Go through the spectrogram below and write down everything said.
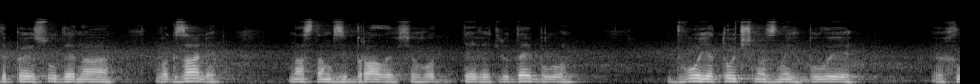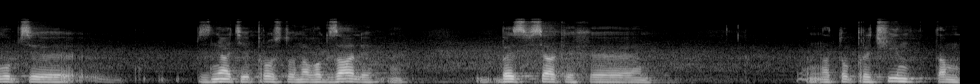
ДПСУ, де на вокзалі. Нас там зібрали всього 9 людей було. Двоє точно з них були е, хлопці зняті просто на вокзалі, е, без всяких е, на то причин. Там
